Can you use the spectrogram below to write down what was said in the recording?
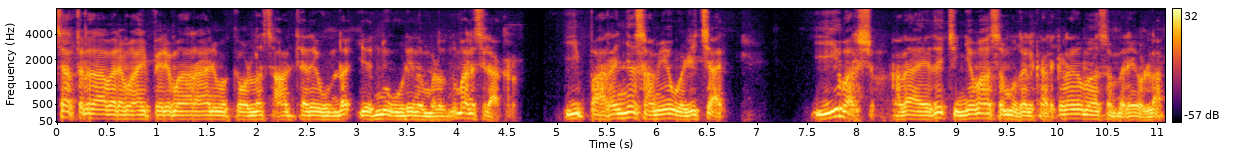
ശത്രുതാപരമായി പെരുമാറാനും ഒക്കെ ഉള്ള സാധ്യതയുണ്ട് എന്നുകൂടി നമ്മളൊന്ന് മനസ്സിലാക്കണം. ഈ പറഞ്ഞ സമയം ഒഴിച്ചാൽ ഈ വർഷം അതായത് ചിങ്ങമാസം മുതൽ കർക്കിടക മാസം വരെയുള്ള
